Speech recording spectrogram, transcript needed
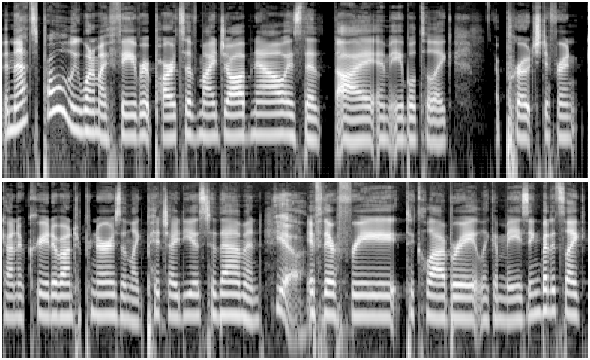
and that's probably one of my favorite parts of my job now is that I am able to like approach different kind of creative entrepreneurs and like pitch ideas to them and yeah. if they're free to collaborate like amazing but it's like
